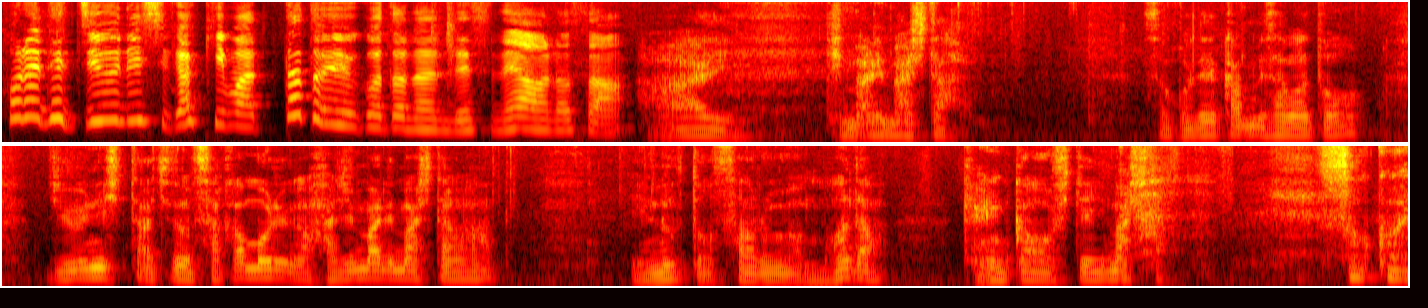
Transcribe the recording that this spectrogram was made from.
これで十二支が決まったということなんですね、天野さん。はい決まりましたそこで神様と十二支たちの酒盛りが始まりましたが犬と猿はまだ喧嘩をしていました。そこへ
